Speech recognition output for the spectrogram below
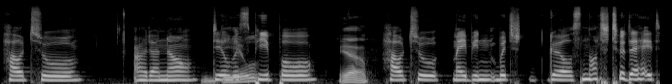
how to, I don't know, deal, Deal? with people. Yeah How to maybe which girls not to date.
